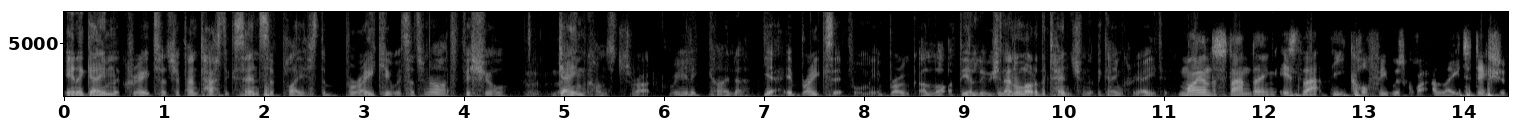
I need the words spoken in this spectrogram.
in a game that creates such a fantastic sense of place, to break it with such an artificial game construct really kind of yeah it breaks it for me it broke a lot of the illusion and a lot of the tension that the game created My understanding is that the coffee was quite a late addition,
